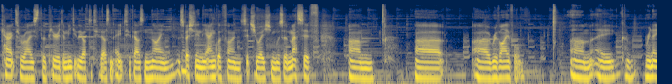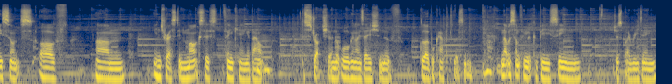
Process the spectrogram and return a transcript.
characterized the period immediately after 2008 2009, especially in the Anglophone situation, was a massive um, uh, uh, revival, um, a kind of renaissance of um, interest in Marxist thinking about mm-hmm. the structure and the organization of global capitalism. And that was something that could be seen just by reading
